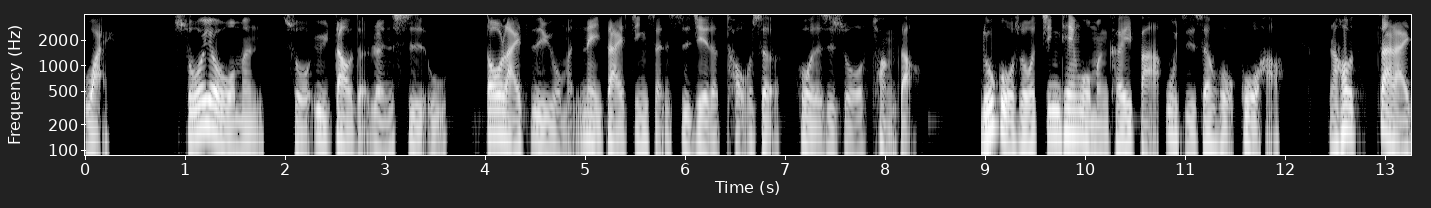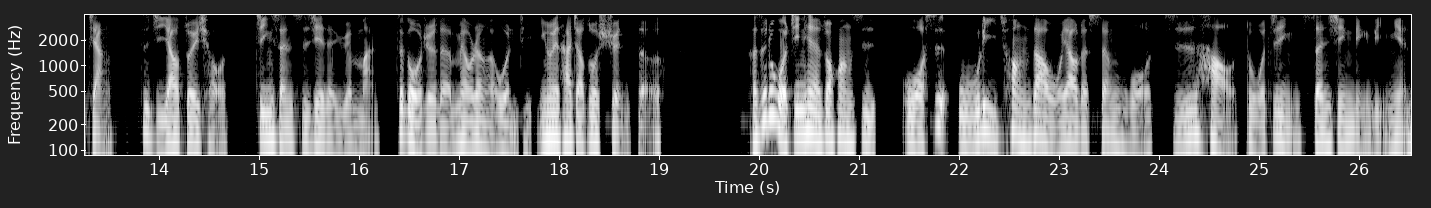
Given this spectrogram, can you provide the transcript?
外。所有我们所遇到的人事物，都来自于我们内在精神世界的投射，或者是说创造。如果说今天我们可以把物质生活过好，然后再来讲自己要追求精神世界的圆满，这个我觉得没有任何问题，因为它叫做选择。可是如果今天的状况是，我是无力创造我要的生活，只好躲进身心灵里面，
